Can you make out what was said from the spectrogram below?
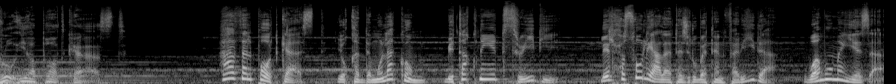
رؤيا بودكاست. هذا البودكاست يقدم لكم بتقنية 3D للحصول على تجربة فريدة ومميزة.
